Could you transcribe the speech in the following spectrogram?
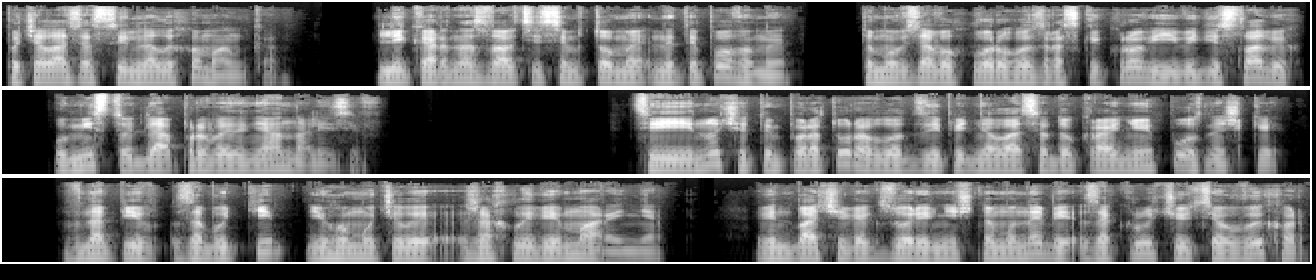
почалася сильна лихоманка. Лікар назвав ці симптоми нетиповими, тому взяв у хворого зразки крові і відіслав їх у місто для проведення аналізів. Цієї ночі температура в лодзи піднялася до крайньої позначки. В напівзабутті його мучили жахливі марення. Він бачив, як зорі в нічному небі закручуються у вихор,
